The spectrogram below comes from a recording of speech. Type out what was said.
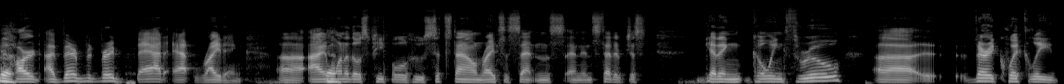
Yeah. hard. I've very, been very bad at writing. Uh, I'm Yeah. one of those people who sits down, writes a sentence, and instead of just getting going through, uh, very quickly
